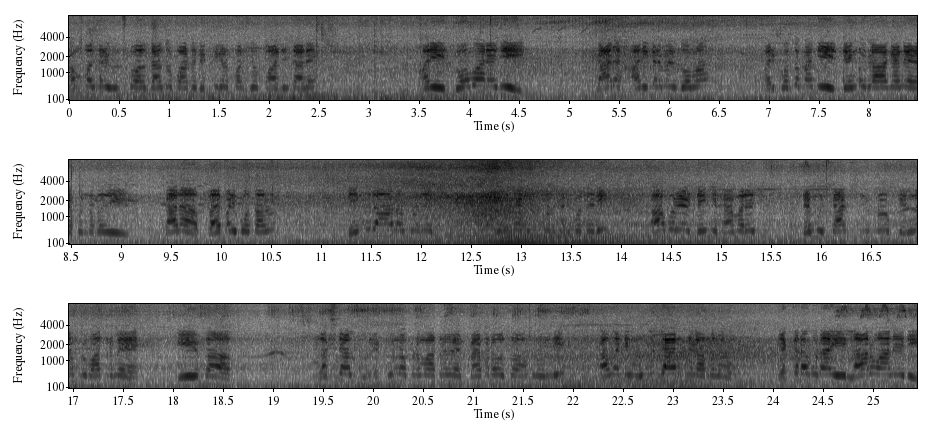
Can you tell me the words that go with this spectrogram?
కంపల్సరీ ఉంచుకోవాలి. దాంతోపాటు వ్యక్తిగత పరిశుభ్రత పాటించాలి. మరి దోమ అనేది చాలా హానికరమైన దోమ మరి కొంతమంది డెంగ్యూ రాగానే కొంతమంది చాలా భయపడిపోతారు. డెంగ్యూ రావడంతోనే ట్రీట్మెంట్ తీసుకుంటే సరిపోతుంది. కాకపోతే డెంగ్యూ హ్యామరేజ్ డెంగ్యూ షాక్స్ వెళ్ళినప్పుడు మాత్రమే ఈ యొక్క లక్షణాలు ఎక్కువ ఉన్నప్పుడు మాత్రమే భయపడవలసిన అవసరం ఉంది. కాబట్టి ముందు జాగ్రత్తగా మనం ఎక్కడ కూడా ఈ లార్వా అనేది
